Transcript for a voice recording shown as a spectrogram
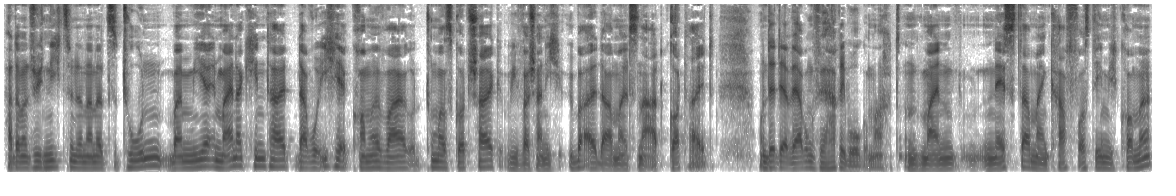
Hat aber natürlich nichts miteinander zu tun. Bei mir in meiner Kindheit, da wo ich herkomme, war Thomas Gottschalk, wie wahrscheinlich überall damals, eine Art Gottheit und hat der Werbung für Haribo gemacht. Und mein Nester, mein Kaff, aus dem ich komme,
